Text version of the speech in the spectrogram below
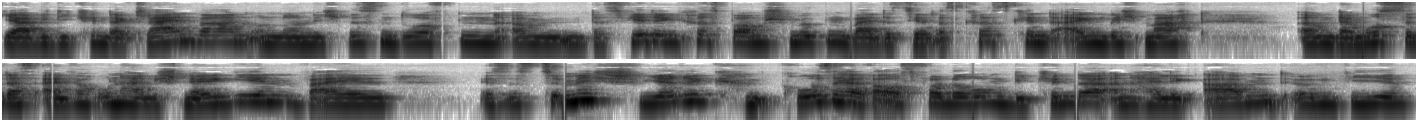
ja, wie die Kinder klein waren und noch nicht wissen durften, ähm, dass wir den Christbaum schmücken, weil das ja das Christkind eigentlich macht. Ähm, da musste das einfach unheimlich schnell gehen, weil es ist ziemlich schwierig, große Herausforderung, die Kinder an Heiligabend irgendwie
